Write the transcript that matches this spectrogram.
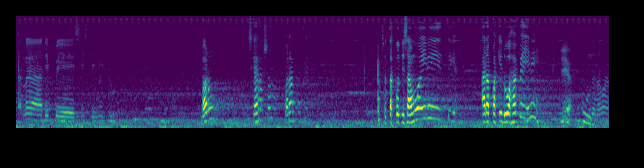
karena DP sistem itu. Baru sekarang so berapa tuh? Setakut di semua ini tiga, ada pakai dua HP ini. Iya. Uh udah nama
